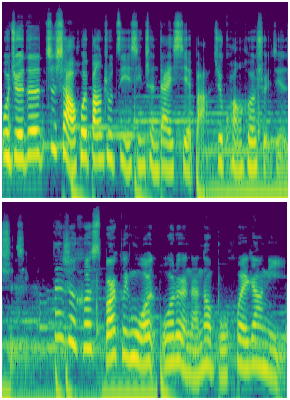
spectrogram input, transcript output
我觉得至少会帮助自己新陈代谢吧，就狂喝水这件事情。但是喝 sparkling water 难道不会让你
